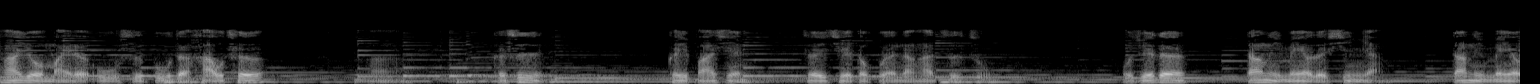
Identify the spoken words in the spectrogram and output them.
他又买了五十部的豪车，啊，可是可以发现这一切都不能让他知足。我觉得，当你没有了信仰，当你没有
